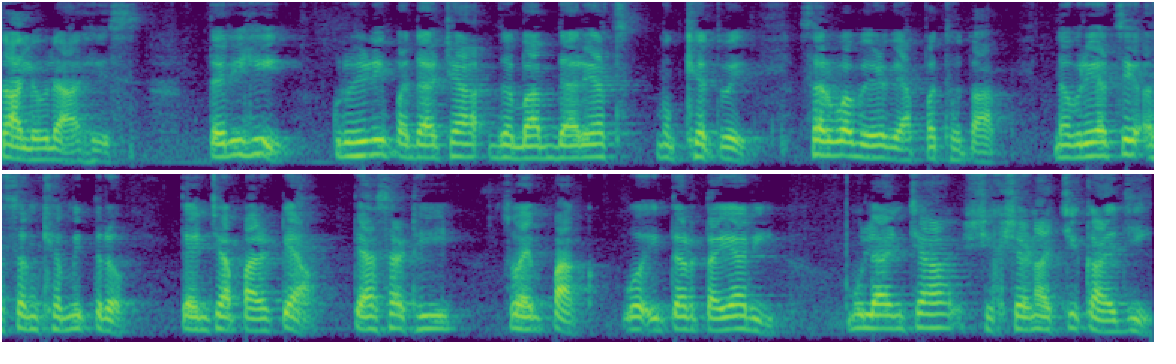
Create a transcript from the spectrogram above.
चालवला आहेस. तरीही गृहिणीपदाच्या जबाबदाऱ्याच मुख्यत्वे सर्व वेळ व्यापत होता. नवऱ्याचे असंख्य मित्र त्यांच्या पार्ट्या त्यासाठी स्वयंपाक व इतर तयारी मुलांच्या शिक्षणाची काळजी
